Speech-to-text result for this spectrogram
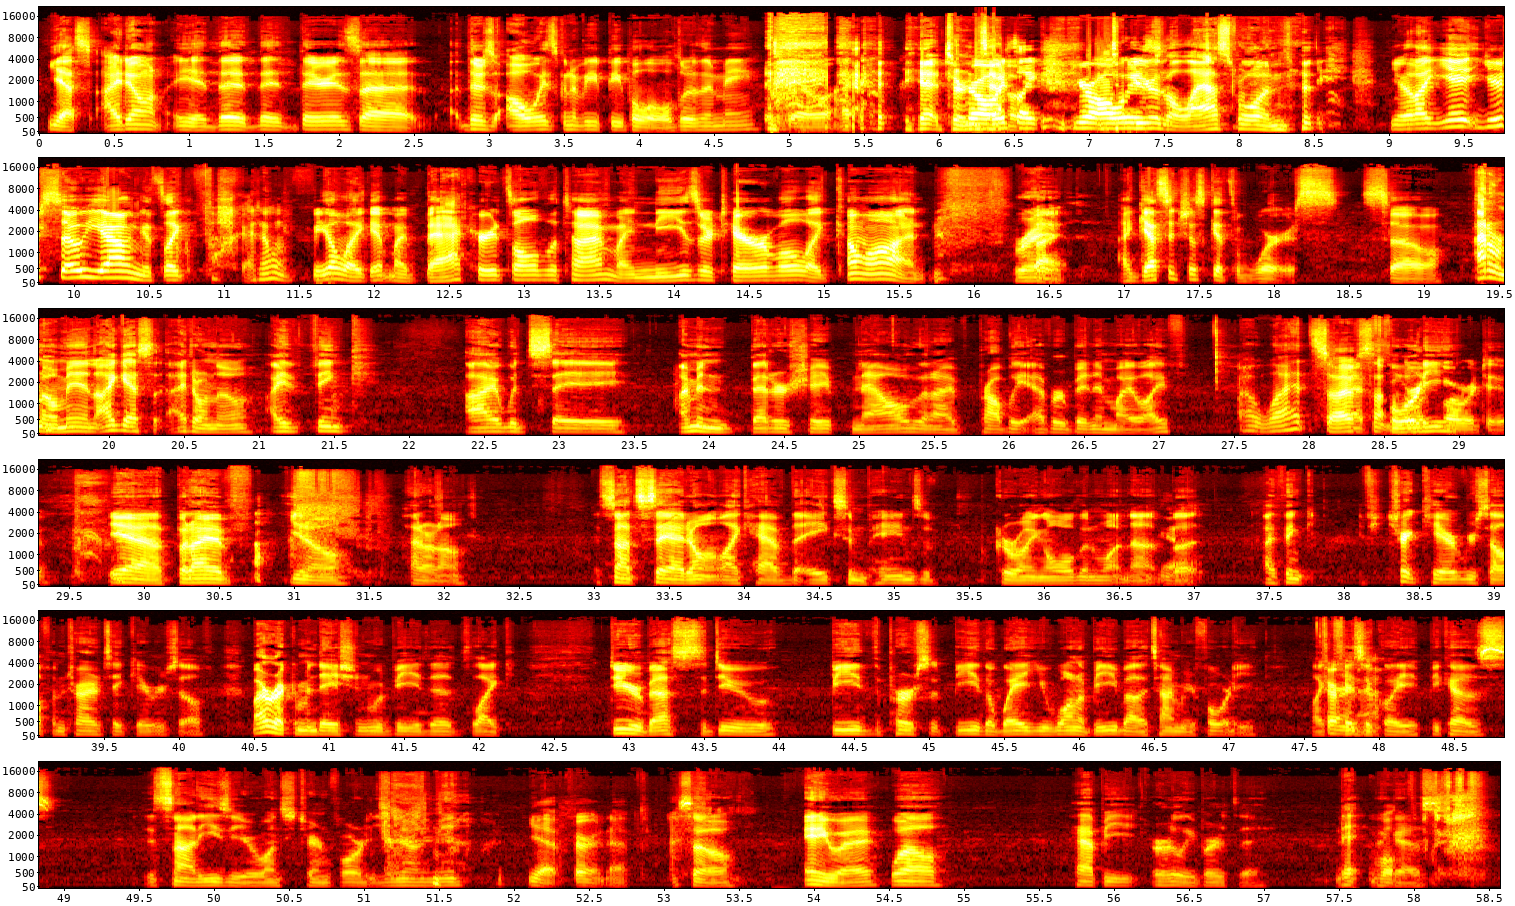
yes, I don't. Yeah, the, the there is a there's always going to be people older than me, so I, yeah, it turns you're always out like you're always you're the last one. You're like, yeah, you're so young. It's like, fuck, I don't feel like it. My back hurts all the time. My knees are terrible. Like, come on. right. But I guess it just gets worse. So, I don't know, man. I guess I don't know. I think I would say I'm in better shape now than I've probably ever been in my life. oh, what? So I have At something 40? to look forward to. Yeah, but I have, you know, I don't know. It's not to say I don't like have the aches and pains of growing old and whatnot, Yeah. but I think if you take care of yourself and try to take care of yourself, my recommendation would be to like do your best to do be the person, be the way you want to be by the time you're 40, like Fair enough. physically, because it's not easier once you turn 40. You know what I mean? Yeah, fair enough. so, anyway, well, happy early birthday. Well,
